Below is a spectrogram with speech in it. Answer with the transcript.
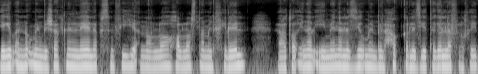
يجب أن نؤمن بشكل لا لبس فيه أن الله خلصنا من خلال إعطائنا الإيمان الذي يؤمن بالحق الذي يتجلى في الخيط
